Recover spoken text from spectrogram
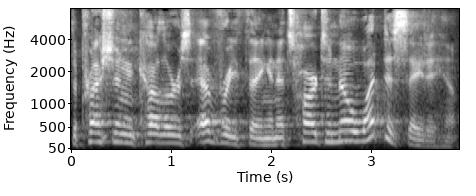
Depression colors everything, and it's hard to know what to say to him.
